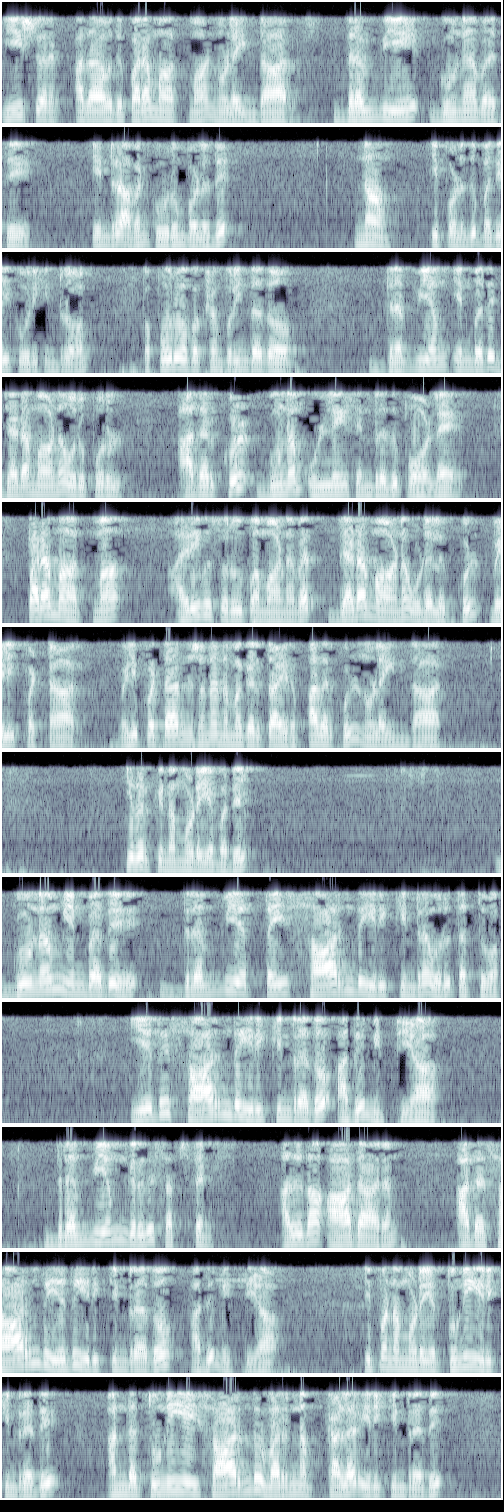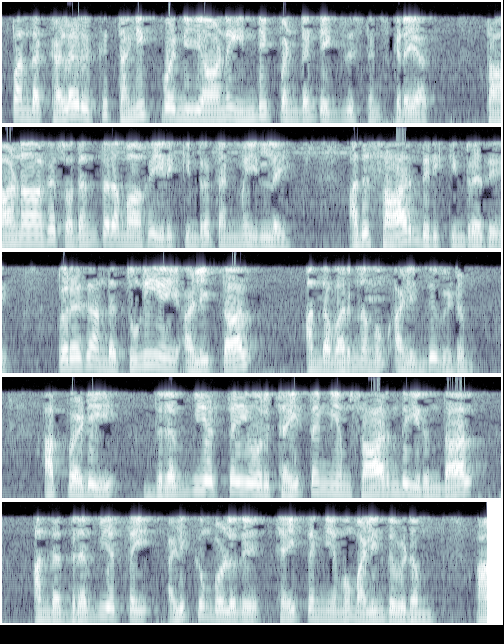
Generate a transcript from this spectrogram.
ஈஸ்வரன் அதாவது பரமாத்மா நுழைந்தார். திரவியே குணவது என்று அவன் கூறும் பொழுது நாம் இப்பொழுது பதில் கூறுகின்றோம். இப்ப பூர்வபக்ஷம் புரிந்ததோ? திரவியம் என்பது ஜடமான ஒரு பொருள். அதற்குள் குணம் உள்ளே சென்றது போல. பரமாத்மா அறிவு சுரூபமானவர் ஜடமான உடலுக்குள் வெளிப்பட்டார். வெளிப்பட்டார்னு சொன்னா நம்ம கருத்தாயிரும். அதற்குள் நுழைந்தார். இதற்கு நம்முடைய பதில் குணம் என்பது திரவியத்தை சார்ந்து இருக்கின்ற ஒரு தத்துவம். எது சார்ந்து இருக்கின்றதோ அது மித்தியா. திரவியம்ங்கிறது சப்ஸ்டன்ஸ் அதுதான் ஆதாரம். அதை சார்ந்து எது இருக்கின்றதோ அது மித்தியா. இப்ப நம்முடைய துணி இருக்கின்றது. அந்த துணியை சார்ந்து வர்ணம் கலர் இருக்கின்றது. இப்ப அந்த கலருக்கு தனிப்பணியான இண்டிபெண்ட் எக்ஸிஸ்டன்ஸ் கிடையாது. தானாக சுதந்திரமாக இருக்கின்ற தன்மை இல்லை. அது சார்ந்து இருக்கின்றது பிறகு அந்த துணியை அழித்தால் அந்த வர்ணமும் அழிந்து விடும். அப்படி திரவியத்தை ஒரு சைத்தன்யம் சார்ந்து இருந்தால் அந்த திரவியத்தை அழிக்கும் பொழுது சைத்தன்யமும் அழிந்துவிடும்.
